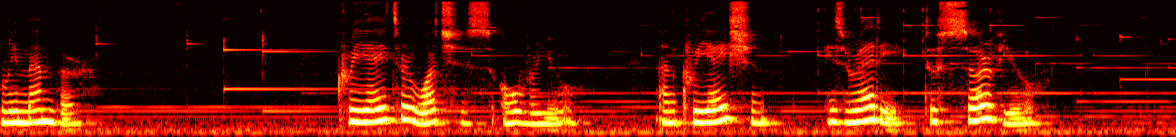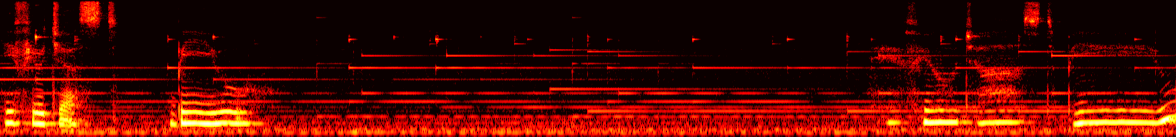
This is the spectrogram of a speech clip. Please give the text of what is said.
Remember Creator watches over you, and creation is ready to serve you if you just be you. If you just be you.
